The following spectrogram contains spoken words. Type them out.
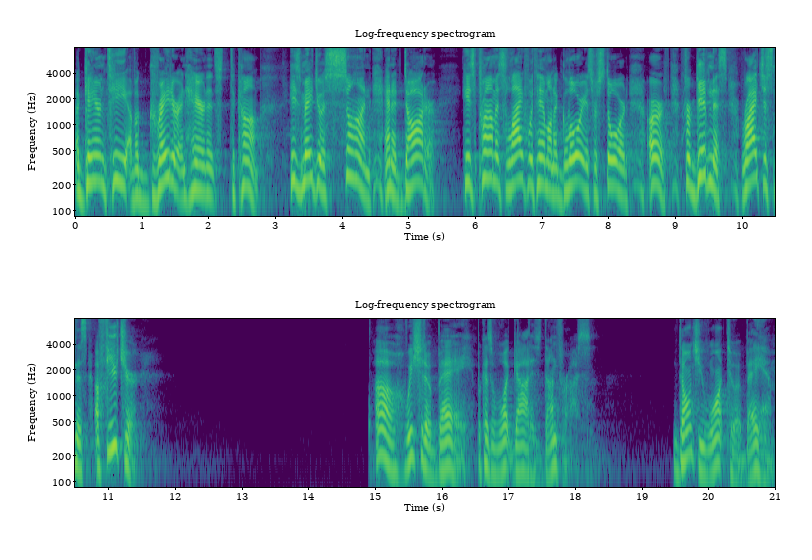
a guarantee of a greater inheritance to come. He's made you a son and a daughter. He's promised life with him on a glorious, restored earth, forgiveness, righteousness, a future. Oh, we should obey because of what God has done for us. Don't you want to obey him?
